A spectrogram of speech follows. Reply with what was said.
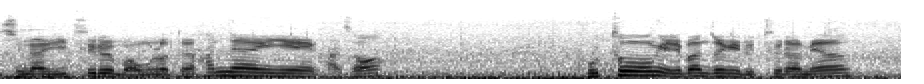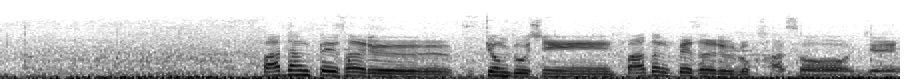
지난 이틀을 머물렀던 한야이에 가서 보통 일반적인 루트라면 빠당빼사르 국경 도시인 빠당빼사르로 가서 이제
